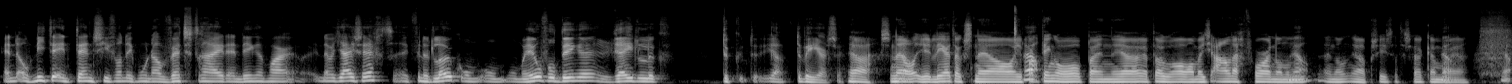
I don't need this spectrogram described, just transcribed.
en ook niet de intentie van ik moet nou wedstrijden en dingen. Maar wat jij zegt, ik vind het leuk om, om, om heel veel dingen redelijk te, te- ja, te beheersen. Ja, snel. Je leert ook snel. Je Ja. pakt dingen op en je hebt ook al een beetje aanleg voor. En dan, Ja. en dan ja, precies. Dat is herkenbaar. Ja. Ja.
